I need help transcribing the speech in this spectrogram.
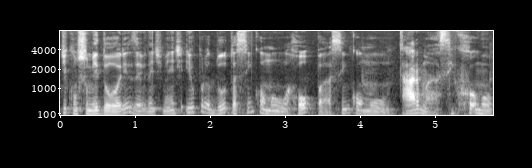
de consumidores, evidentemente, e o produto, assim como roupa, assim como arma, assim como,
